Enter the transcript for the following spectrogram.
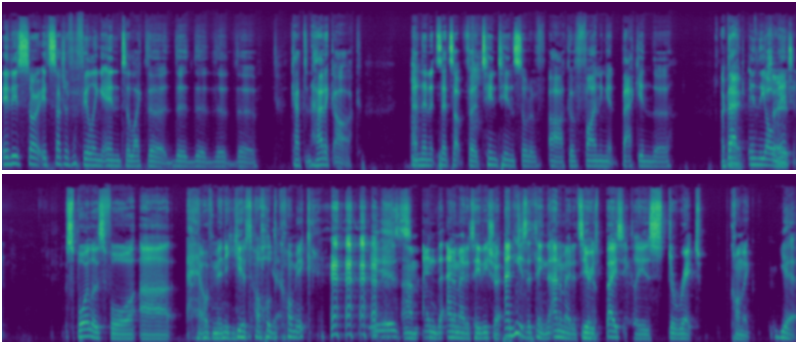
It is so it's such a fulfilling end to like the the the the the Captain Haddock arc. And then it sets up for Tintin's sort of arc of finding it back in the Okay. back in the old so- mansion. Spoilers for uh, however many years old Yeah. comic Is- um, and the animated TV show. And here's the thing: the animated series basically is direct comic Yeah.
